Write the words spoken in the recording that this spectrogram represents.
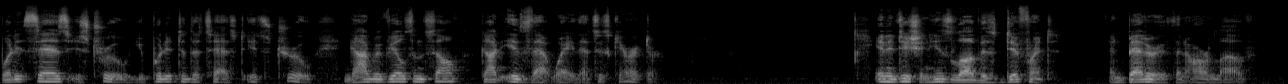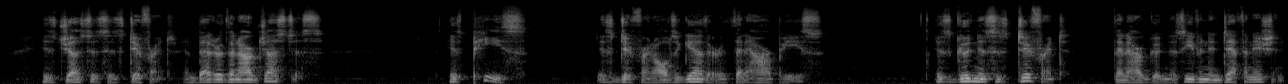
what it says is true. You put it to the test, it's true. God reveals Himself, God is that way. That's His character. In addition, His love is different and better than our love. His justice is different and better than our justice. His peace is different altogether than our peace. His goodness is different than our goodness, even in definition.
